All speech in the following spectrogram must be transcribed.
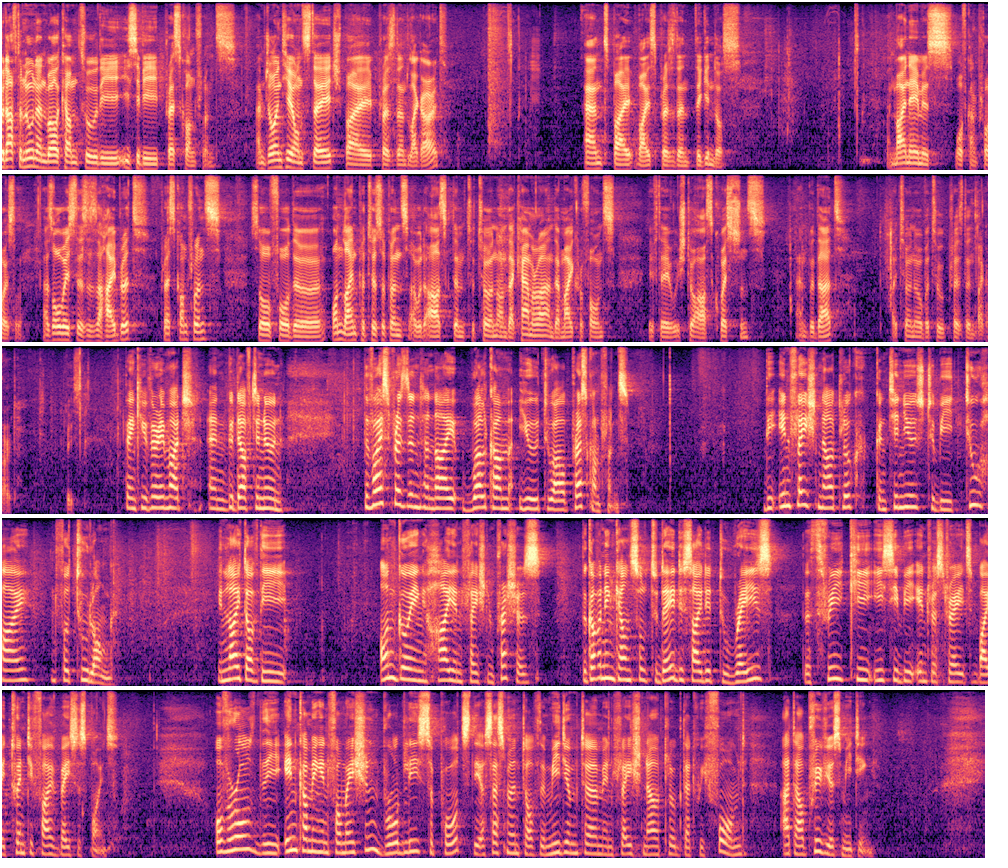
Good afternoon and welcome to the ECB press conference. I'm joined here on stage by President Lagarde and by Vice President de Guindos. And my name is Wolfgang Proissl. As always, this is a hybrid press conference. So for the online participants, I would ask them to turn on their camera and their microphones if they wish to ask questions. And with that, I turn over to President Lagarde. Please. Thank you very much and good afternoon. The Vice President and I welcome you to our press conference. The inflation outlook continues to be too high and for too long. In light of the ongoing high inflation pressures, the Governing Council today decided to raise the three key ECB interest rates by 25 basis points. Overall, the incoming information broadly supports the assessment of the medium-term inflation outlook that we formed at our previous meeting.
